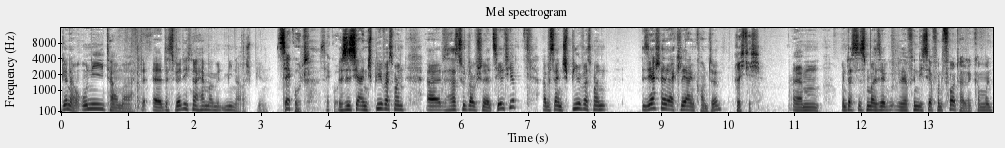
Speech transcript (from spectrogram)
Genau, Unitama. D- äh, Das werde ich nachher mal mit Mina spielen. Sehr gut, sehr gut. Das ist ja ein Spiel, was man, äh, das hast du, glaube ich, schon erzählt hier, aber es ist ein Spiel, was man sehr schnell erklären konnte. Richtig. Ähm, und das ist mal sehr, gut- sehr finde ich sehr von Vorteil. Da kann man,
